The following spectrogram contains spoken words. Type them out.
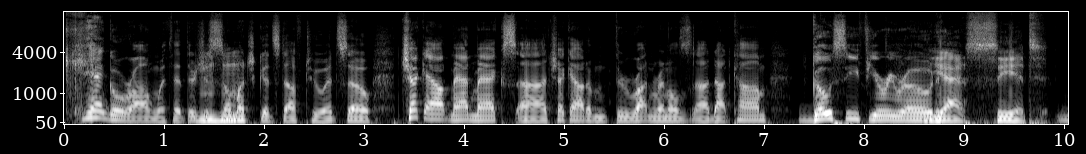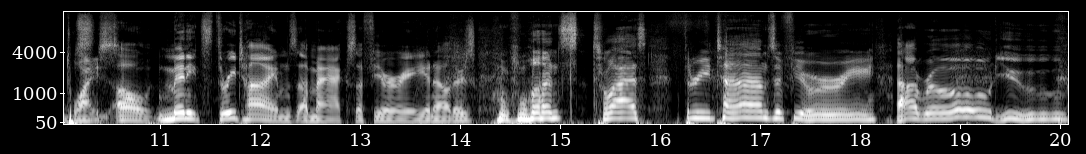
can't go wrong with it. There's just Mm-hmm. so much good stuff to it. So check out Mad Max. Uh, check out him through RottenRentals.com. Go see Fury Road. Yes, see it twice. Oh, many, three times a Max, a Fury. You know, there's Once, twice, three times a fury. I rode you.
